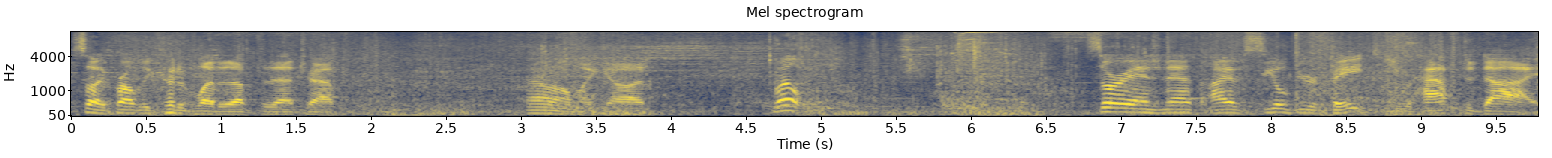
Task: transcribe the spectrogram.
so I probably could have led it up to that trap. Oh my god. Well, sorry Anjanath, I have sealed your fate. You have to die.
